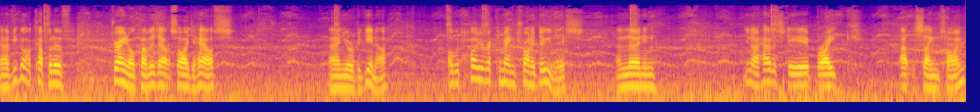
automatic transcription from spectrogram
Now if you've got a couple of drain oil covers outside your house and you're a beginner, I would highly recommend trying to do this and learning, you know, how to steer, brake at the same time.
